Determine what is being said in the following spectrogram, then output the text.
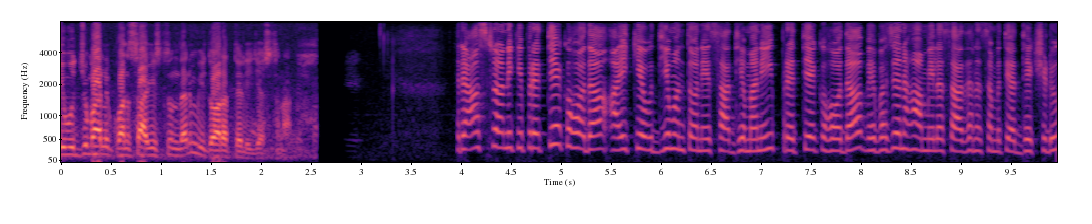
ఈ ఉద్యమాన్ని కొనసాగిస్తుందని మీ ద్వారా తెలియజేస్తున్నాను. రాష్ట్రానికి ప్రత్యేక హోదా ఐక్య ఉద్యమంతోనే సాధ్యమని ప్రత్యేక హోదా విభజన హామీల సాధన సమితి అధ్యక్షుడు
